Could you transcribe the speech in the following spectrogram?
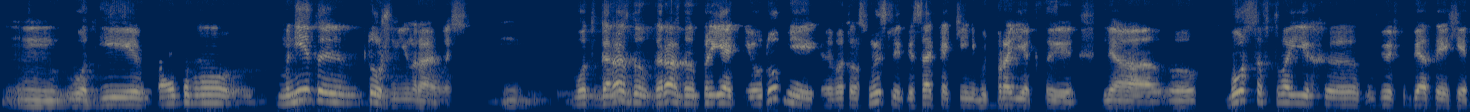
Вот. И поэтому мне это тоже не нравилось. Вот гораздо, гораздо приятнее и удобнее в этом смысле писать какие-нибудь проекты для э, боссов твоих э, в биотехе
